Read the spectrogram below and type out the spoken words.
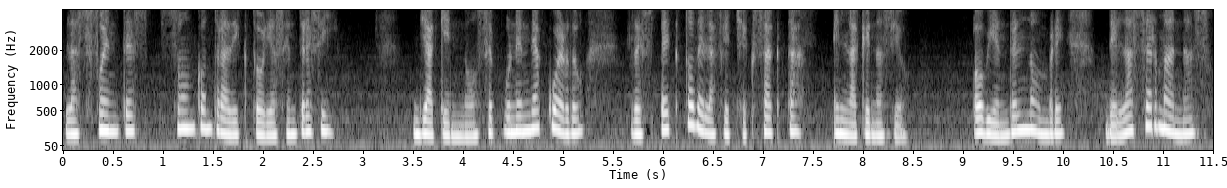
las fuentes son contradictorias entre sí, ya que no se ponen de acuerdo respecto de la fecha exacta en la que nació o bien del nombre de las hermanas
